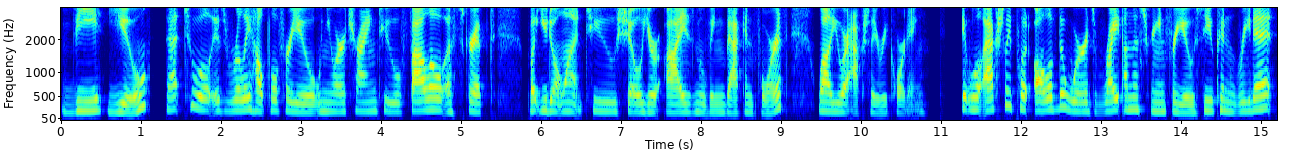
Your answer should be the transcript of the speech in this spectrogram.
VU. That tool is really helpful for you when you are trying to follow a script, but you don't want to show your eyes moving back and forth while you are actually recording. It will actually put all of the words right on the screen for you so you can read it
